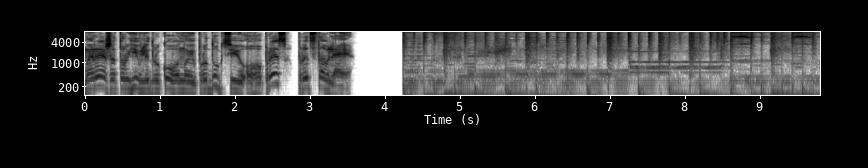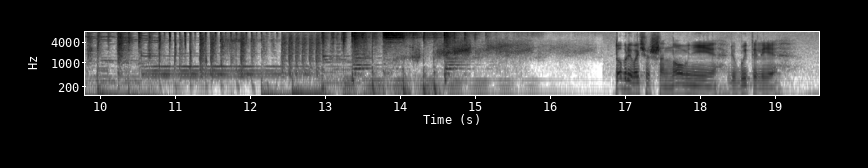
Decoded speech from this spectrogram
Мережа торгівлі друкованою продукцією Огопрес представляє. Добрий вечір, шановні любителі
